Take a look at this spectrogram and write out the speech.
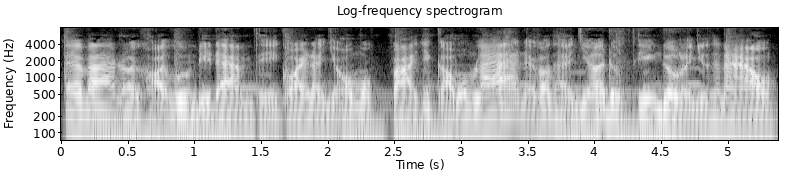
Eva rời khỏi vườn địa đàm thì cô ấy đã nhổ một vài chiếc cỏ bóng lá để có thể nhớ được thiên đường là như thế nào.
